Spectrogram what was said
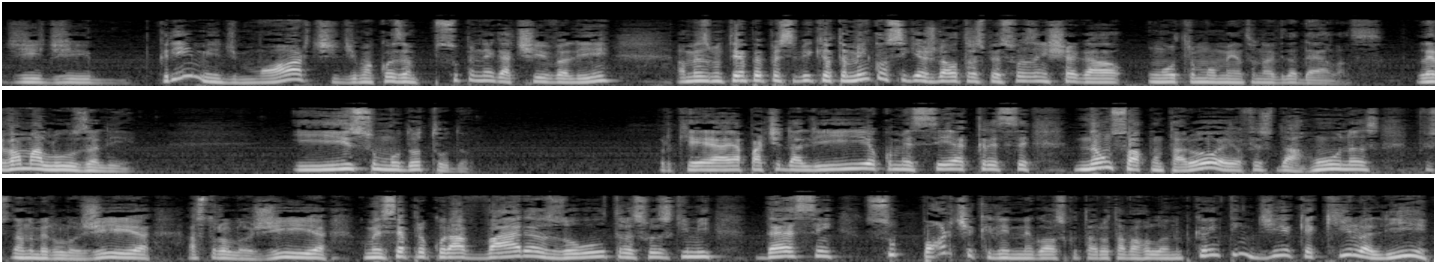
de, de crime, de morte, de uma coisa super negativa ali, ao mesmo tempo eu percebi que eu também conseguia ajudar outras pessoas a enxergar um outro momento na vida delas. Levar uma luz ali. E isso mudou tudo. Porque aí, a partir dali eu comecei a crescer, não só com tarô, eu fui estudar runas, fui estudar numerologia, astrologia, comecei a procurar várias outras coisas que me dessem suporte àquele negócio que o tarô estava rolando. Porque eu entendia que aquilo ali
